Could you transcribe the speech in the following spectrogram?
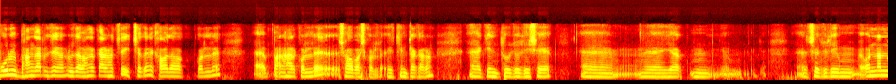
মূল ভাঙ্গার যে, রোজা ভাঙ্গার কারণ হচ্ছে ইচ্ছা করে খাওয়া দাওয়া করলে পানাহার করলে, সহবাস করলে, এই তিনটা কারণ। কিন্তু যদি সে ইয়া সে যদি অন্যান্য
